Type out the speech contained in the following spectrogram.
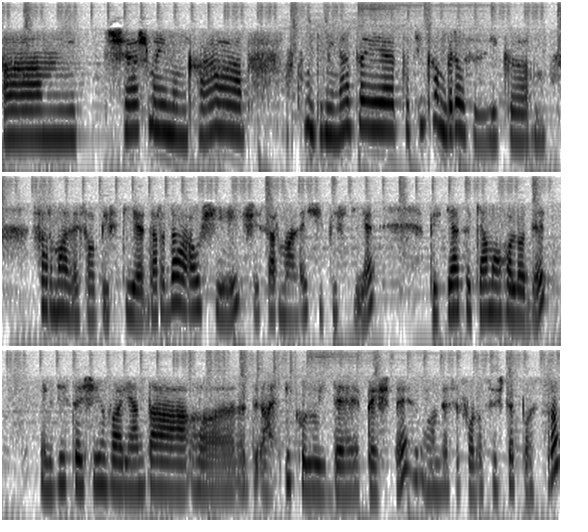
Um, ce aș mai mânca? Acum dimineața e puțin cam greu să zic uh, sarmale sau piftie, dar da, au și ei, și sarmale și piftie. Piftia se cheamă holodet. Există și în varianta uh, aspicului de pește, unde se folosește păstrăv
